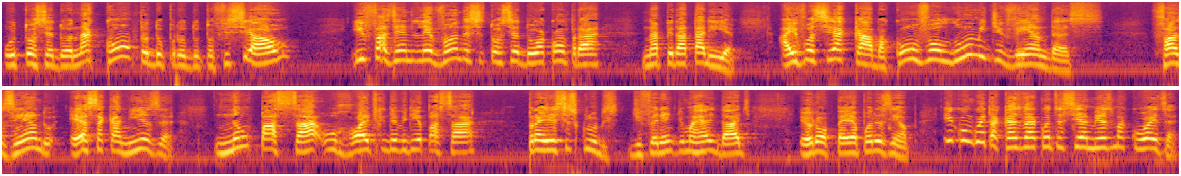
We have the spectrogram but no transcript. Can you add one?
o torcedor na compra do produto oficial e fazendo, levando esse torcedor a comprar na pirataria. Aí você acaba com o volume de vendas fazendo essa camisa não passar o royalties que deveria passar para esses clubes, diferente de uma realidade europeia, por exemplo. E com Goitacás vai acontecer a mesma coisa.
